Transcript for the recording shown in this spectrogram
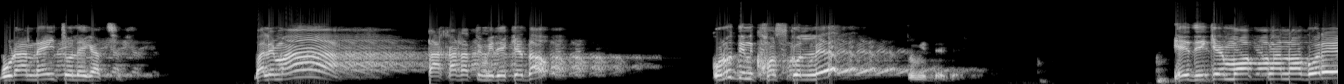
বুড়া নেই, চলে গেছে। বলে, মা, টাকাটা তুমি রেখে দাও। কোনদিন খোঁজ করলে তুমি দেবে। এদিকে মক্কা নগরে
